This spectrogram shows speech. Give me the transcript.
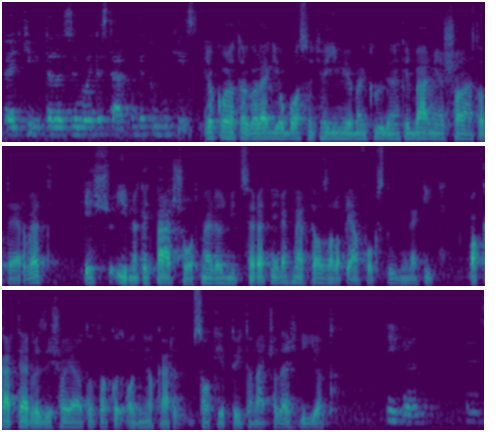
egy kivitelező majd ezt el fogja tudni készíteni. Gyakorlatilag a legjobb az, hogyha e-mail e-mailben küldenek egy bármilyen salátatervet, és írnak egy pár sort mellé, hogy mit szeretnének, mert te az alapján fogsz tudni nekik akár tervezés ajánlatot adni, akár szakértői tanácsadás díjat. Igen, ez,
